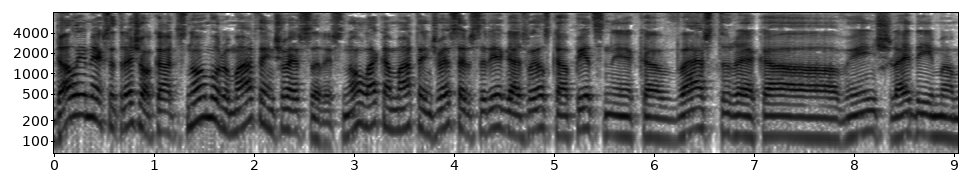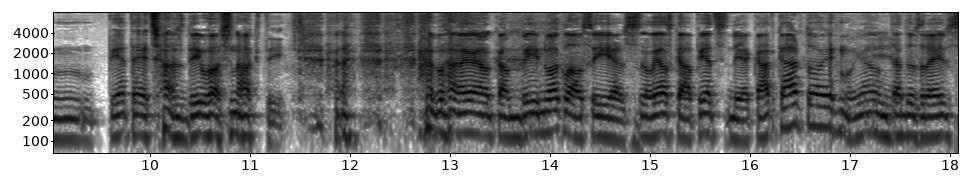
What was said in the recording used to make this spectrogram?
Dalībnieks ar trešo kārtas numuru Mārtiņš Veseris. Nu, laikam Mārtiņš Veseris ir iegājis lieliskā piecinieka vēsturē, kā viņš raidījumam pieteicās divos naktī. Laikam bija noklausījies lieliskā piecinieka atkārtojumu, ja, un tad uzreiz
